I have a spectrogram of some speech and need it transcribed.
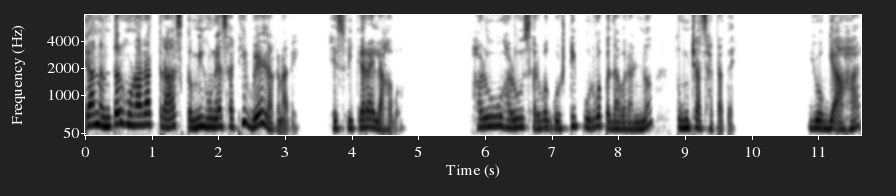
त्यानंतर होणारा त्रास कमी होण्यासाठी वेळ लागणार आहे. हे स्वीकारायला हवं. हळूहळू सर्व गोष्टी पूर्वपदावर आणणं तुमच्याच हातात आहे. योग्य आहार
